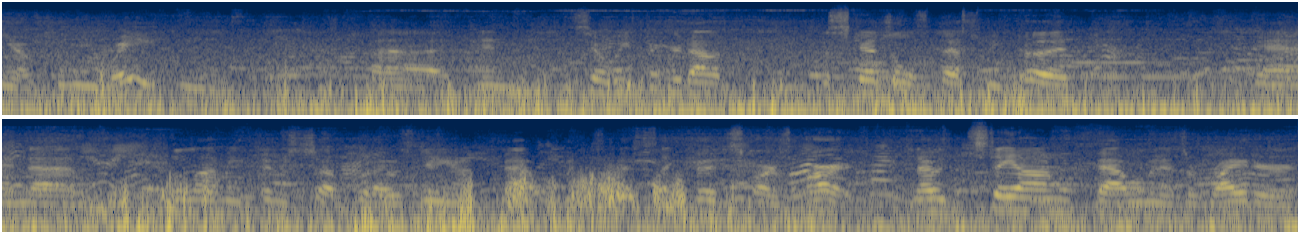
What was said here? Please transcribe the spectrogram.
You know, can we wait? And, uh, and so we figured out the schedule as best we could. And um, allowed me to finish up what I was doing on Batwoman as best I could as far as art. And I would stay on Batwoman as a writer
